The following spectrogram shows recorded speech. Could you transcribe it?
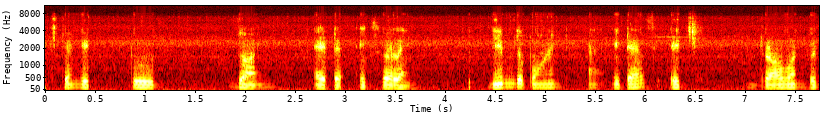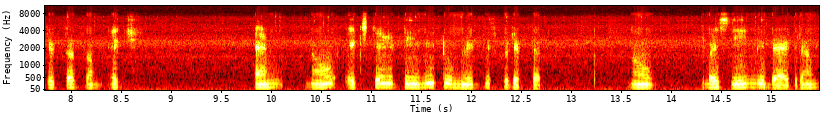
extend it to join at xy line. Name the point uh, it as h. Draw one projector from h. And now extend TV to meet this projector. Now by seeing the diagram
